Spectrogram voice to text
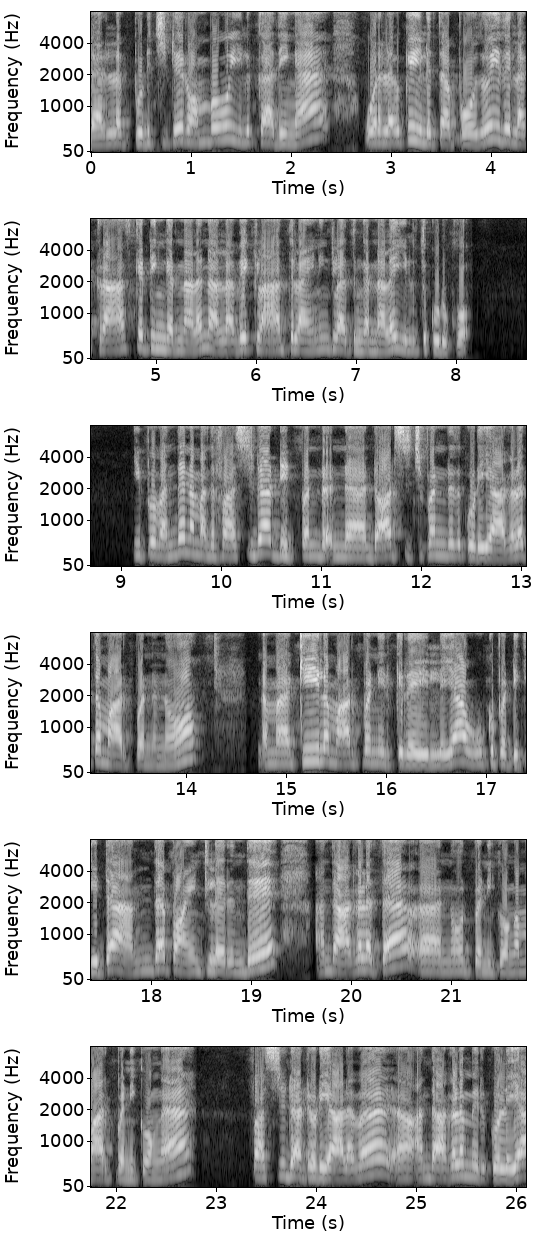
விரல பிடிச்சிட்டு ரொம்பவும் இழுக்காதீங்க. ஓரளவுக்கு இழுத்தா போதும். இதில் கிராஸ் கட்டிங்கிறனால நல்லாவே கிளாத் லைனிங் கிளாத்துங்கிறனால இழுத்து கொடுக்கும். இப்போ வந்து நம்ம அந்த ஃபஸ்ட் டாட் டிட் பண்ணுற டாட் ஸ்டிச் பண்ணுறதுக்குடைய அகலத்தை மார்க் பண்ணணும். நம்ம கீழே மார்க் பண்ணியிருக்கிற இல்லையா ஊக்குப்பட்டிக்கிட்ட அந்த பாயிண்ட்லேருந்து அந்த அகலத்தை நோட் பண்ணிக்கோங்க மார்க் பண்ணிக்கோங்க. ஃபஸ்ட்டு டாட்டோடைய அளவை அந்த அகலம் இருக்கும் இல்லையா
